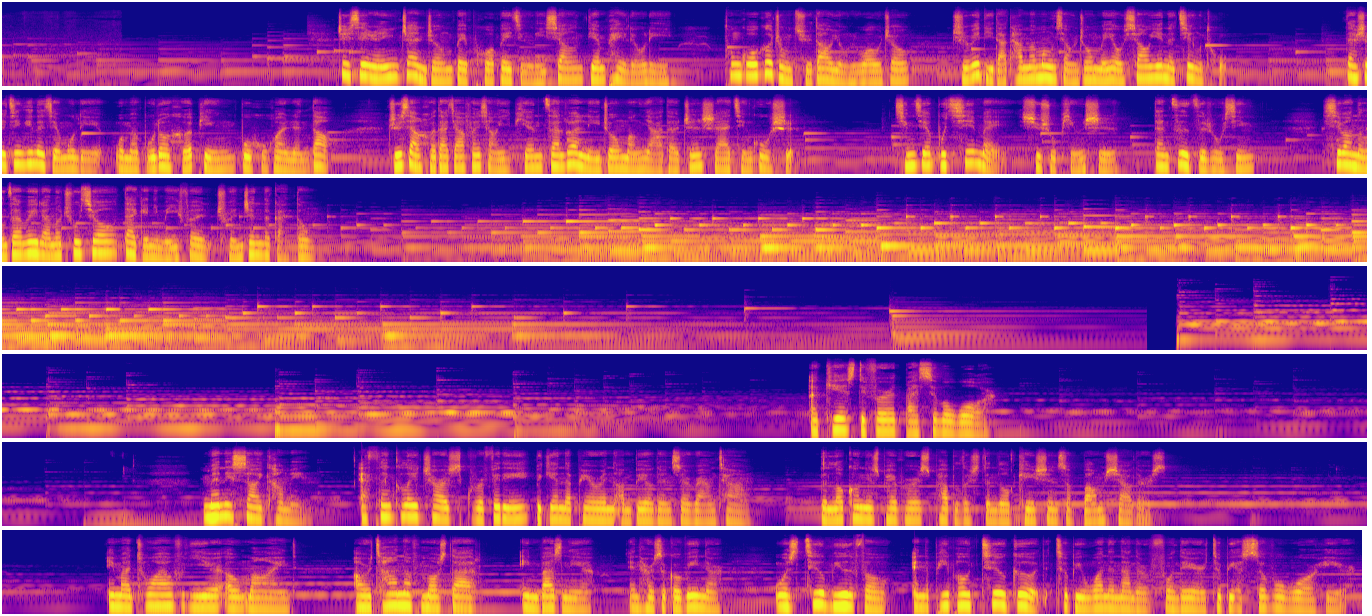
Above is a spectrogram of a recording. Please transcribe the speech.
这些人因战争被迫背井离乡、颠沛流离，通过各种渠道涌入欧洲，只为抵达他们梦想中没有硝烟的净土。但是今天的节目里，我们不论和平，不呼唤人道，只想和大家分享一篇在乱离中萌芽的真实爱情故事。情节不凄美，叙述平实，但字字入心。希望能在微凉的初秋带给你们一份纯真的感动。Kiss deferred by civil war. Many saw it coming. Ethnically charged graffiti began appearing on buildings around town. The local newspapers published the locations of bomb shelters. In my 12 year old mind, our town of Mostar in Bosnia and Herzegovina was too beautiful and the people too good to be one another for there to be a civil war here.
